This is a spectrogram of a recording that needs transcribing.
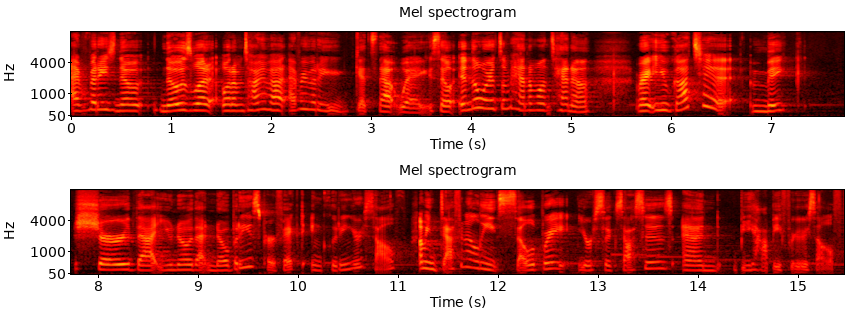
Everybody know, knows what, what I'm talking about. Everybody gets that way. So, in the words of Hannah Montana, right, you got to make sure that you know that nobody is perfect, including yourself. I mean, definitely celebrate your successes and be happy for yourself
